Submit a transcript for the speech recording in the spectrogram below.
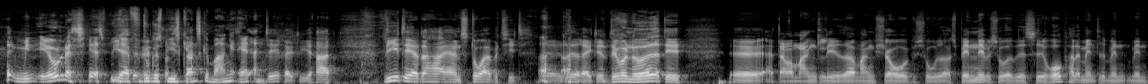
Min evne til at spise Ja, for du kan spise ganske mange af dem. Ja, det er rigtigt. Jeg har, lige der, der har jeg en stor appetit. det er rigtigt. Det var noget af det, øh, at der var mange glæder og mange sjove episoder og spændende episoder ved at sidde i Europaparlamentet, men, men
